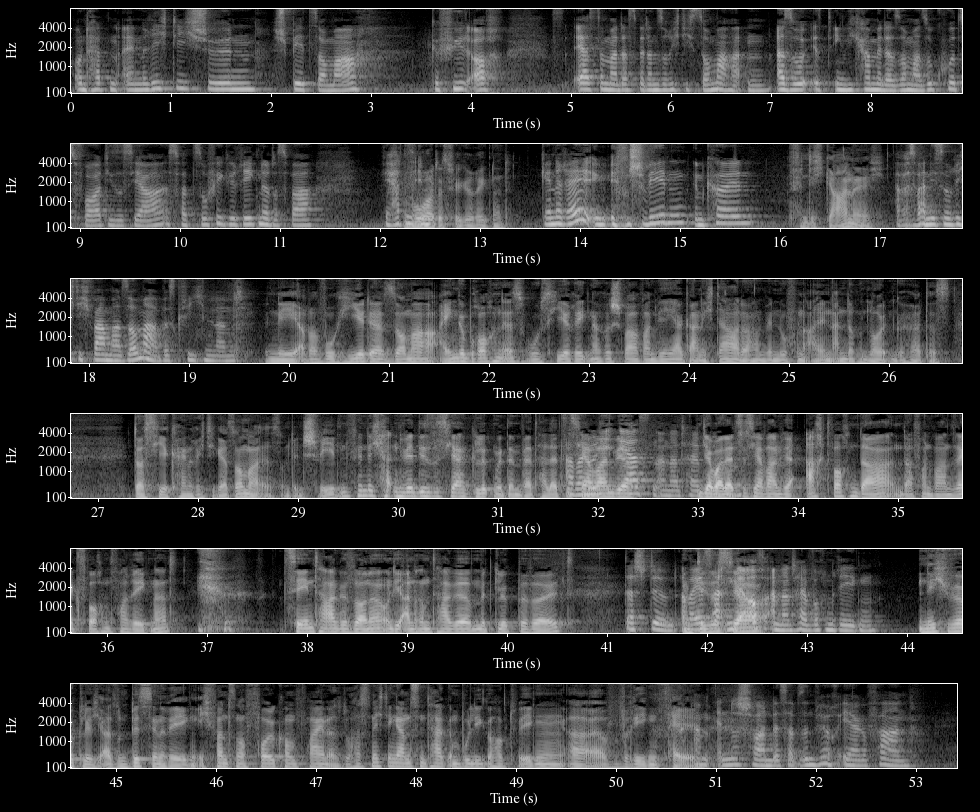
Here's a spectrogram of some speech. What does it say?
Und hatten einen richtig schönen Spätsommer. Gefühlt auch das erste Mal, dass wir dann so richtig Sommer hatten. Also irgendwie kam mir der Sommer so kurz vor dieses Jahr. Es hat so viel geregnet. Es war. Wir hatten Wo hat es viel geregnet? Generell in, in Schweden, in Köln. Finde ich gar nicht. Aber es war nicht so ein richtig warmer Sommer bis Griechenland. Nee, aber wo hier der Sommer eingebrochen ist, wo es hier regnerisch war, waren wir ja gar nicht da. Da haben wir nur von allen anderen Leuten gehört, dass das hier kein richtiger Sommer ist. Und in Schweden, finde ich, hatten wir dieses Jahr Glück mit dem Wetter. Letztes aber Jahr waren wir. ersten anderthalb. Ja, aber letztes Jahr waren wir acht Wochen da, davon waren sechs Wochen verregnet. Zehn Tage Sonne und die anderen Tage mit Glück bewölkt. Das stimmt. Aber und jetzt hatten wir Jahr, auch anderthalb Wochen Regen. Nicht wirklich, also ein bisschen Regen. Ich fand es noch vollkommen fein. Also du hast nicht den ganzen Tag im Bulli gehockt wegen äh, Regenfällen. Am Ende schon, deshalb sind wir auch eher gefahren.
